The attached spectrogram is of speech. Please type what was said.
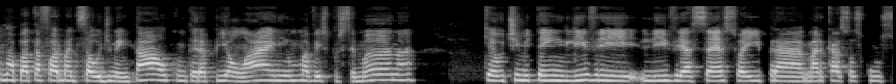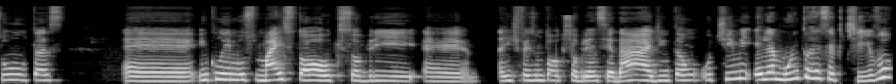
uma plataforma de saúde mental com terapia online uma vez por semana, que o time tem livre, livre acesso aí para marcar suas consultas. É, incluímos mais talks sobre. É, a gente fez um talk sobre ansiedade, então o time ele é muito receptivo.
